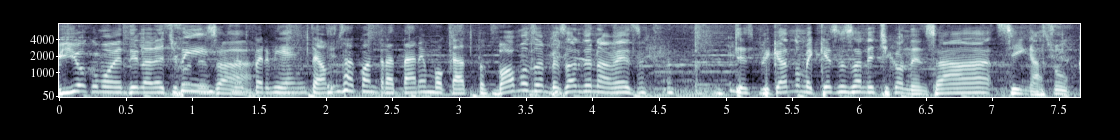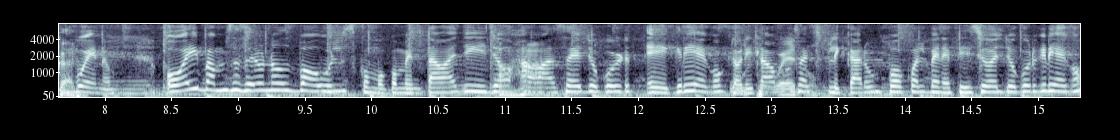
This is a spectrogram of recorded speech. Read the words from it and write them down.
¿Vio cómo vendí la leche Sí, condensada? súper bien. Te vamos a contratar en Bocato. Vamos a empezar de una vez explicándome qué es esa leche condensada sin azúcar. Bueno, hoy vamos a hacer unos bowls, como comentaba Gillo, Ajá. a base de yogur eh, griego, que Uh, ahorita vamos a explicar un poco el beneficio del yogur griego,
